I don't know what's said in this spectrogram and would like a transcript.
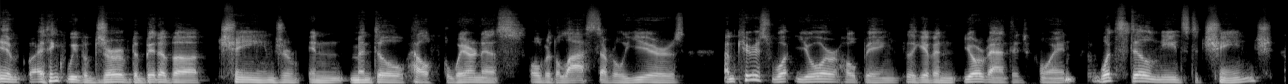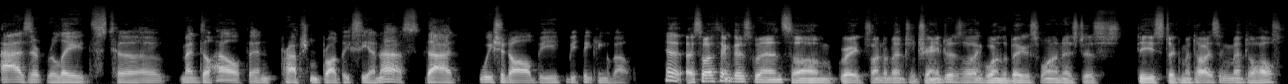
I think we've observed a bit of a change in mental health awareness over the last several years. I'm curious what you're hoping, given your vantage point, what still needs to change as it relates to mental health and perhaps broadly CNS that we should all be be thinking about. Yeah, so I think there's been some great fundamental changes. I think one of the biggest one is just destigmatizing mental health.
